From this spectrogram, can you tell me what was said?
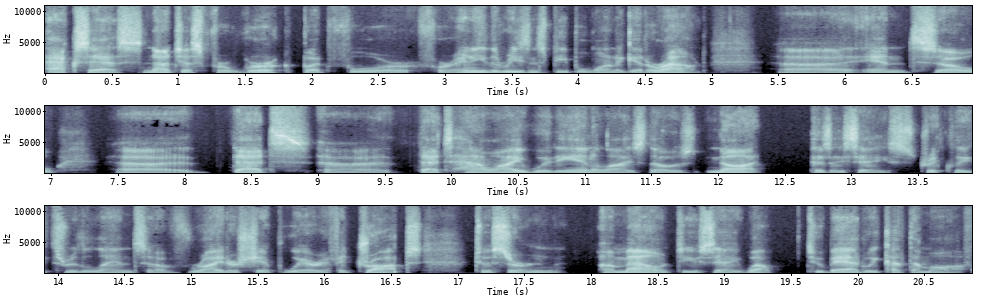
access not just for work but for for any of the reasons people want to get around. Uh, and so uh, that's uh, that's how I would analyze those not as I say strictly through the lens of ridership where if it drops to a certain amount you say well too bad we cut them off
